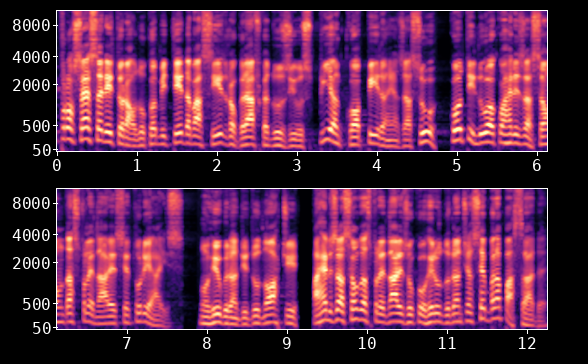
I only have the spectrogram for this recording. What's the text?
processo eleitoral do Comitê da Bacia Hidrográfica dos rios Piancó Piranhas Açu continua com a realização das plenárias setoriais. No Rio Grande do Norte, a realização das plenárias ocorreram durante a semana passada.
